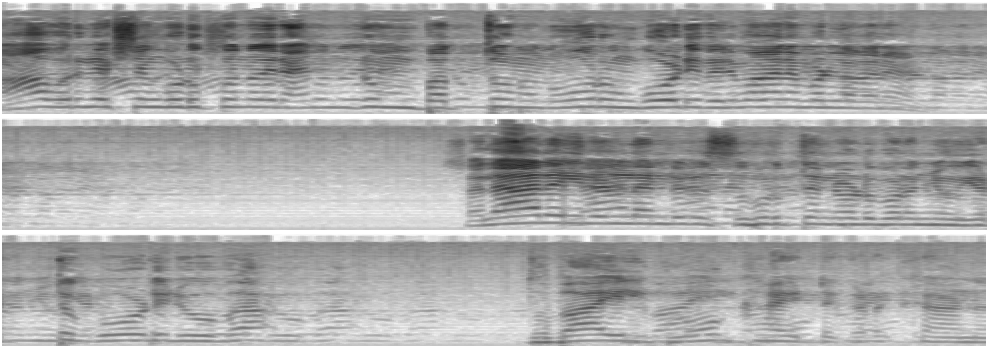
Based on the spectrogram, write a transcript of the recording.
ആ ഒരു ലക്ഷം കൊടുക്കുന്നത് രണ്ടും പത്തും നൂറും കോടി വരുമാനമുള്ളവനാണ്. സലാലയിലുള്ള എന്റെ ഒരു സുഹൃത്തിനോട് പറഞ്ഞു എട്ട് കോടി രൂപ ദുബായിൽ ബ്ലോക്ക് ആയിട്ട് കിടക്കാണ്.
